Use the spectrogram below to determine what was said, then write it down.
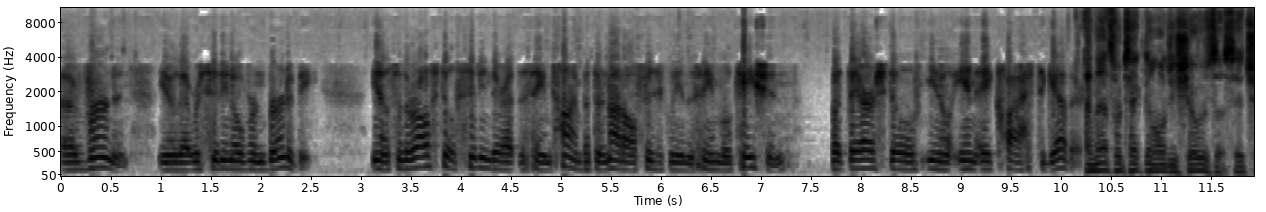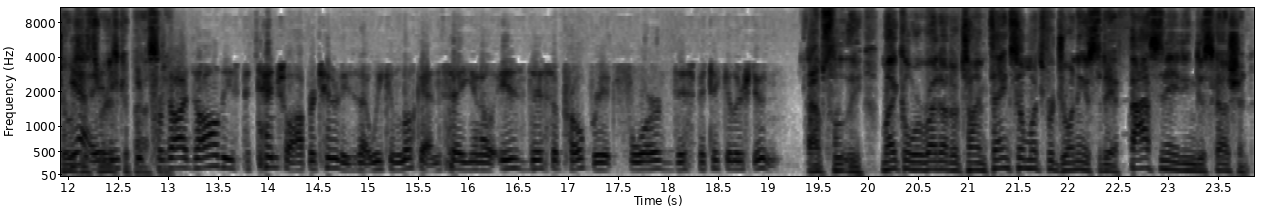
uh, Vernon, you know, that were sitting over in Burnaby. You know, so they're all still sitting there at the same time, but they're not all physically in the same location but they are still, you know, in a class together. And that's what technology shows us. It shows yeah, us there it, is it, capacity. It provides all these potential opportunities that we can look at and say, you know, is this appropriate for this particular student? Absolutely. Michael, we're right out of time. Thanks so much for joining us today. A fascinating discussion.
